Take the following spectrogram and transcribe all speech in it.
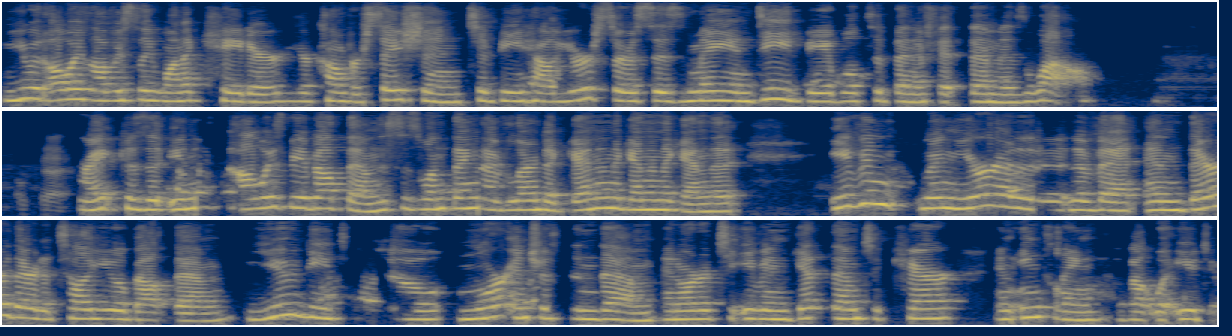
you would always obviously want to cater your conversation to be how your services may indeed be able to benefit them as well. Okay. Right? Because it, it needs to always be about them. This is one thing I've learned again and again and again that even when you're at an event and they're there to tell you about them, you need to show more interest in them in order to even get them to care an inkling about what you do.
